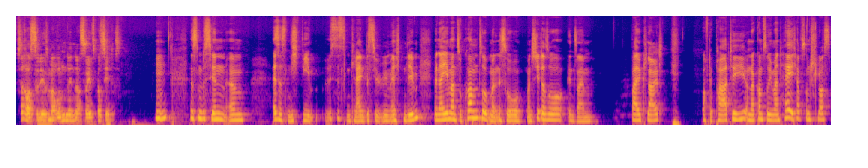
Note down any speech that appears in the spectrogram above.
was herauszulesen, warum denn das so jetzt passiert ist. Hm. Das ist ein bisschen, ähm, es ist nicht wie, es ist ein klein bisschen wie im echten Leben. Wenn da jemand so kommt, so, man ist so, man steht da so in seinem Ballkleid auf der Party und da kommt so jemand, hey, ich habe so ein Schloss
